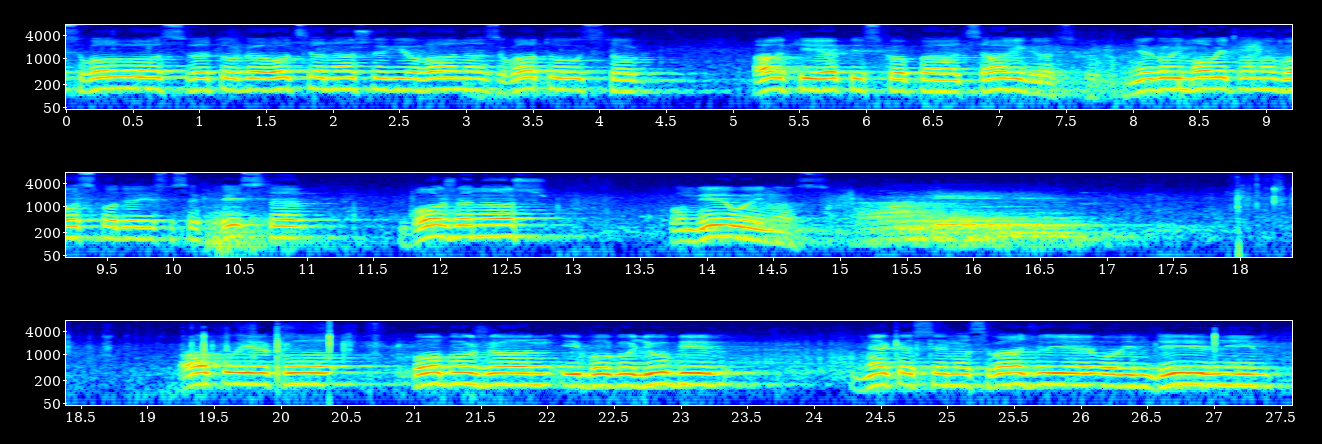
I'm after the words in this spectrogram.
slovo svetoga oca našeg Jovana Zlatoustog, arhijepiskopa Carigradskog, njegovim molitvama Gospode Isuse Hriste, Bože naš, pomiluj nas. Amin. Ako je ko pobožan i bogoljubiv, neka se naslađuje ovim divnim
